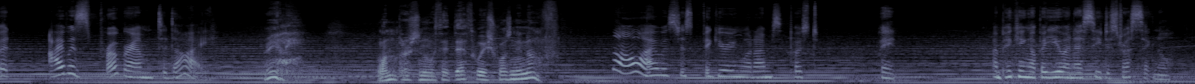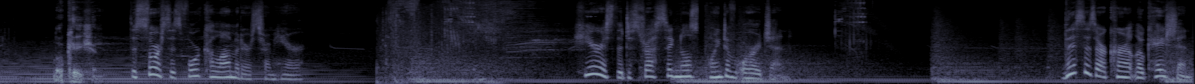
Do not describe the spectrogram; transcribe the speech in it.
but I was programmed to die. Really? One person with a death wish wasn't enough. No, I was just figuring what I'm supposed to. Wait. I'm picking up a UNSC distress signal. Location. The source is four kilometers from here. Here is the distress signal's point of origin. This is our current location.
